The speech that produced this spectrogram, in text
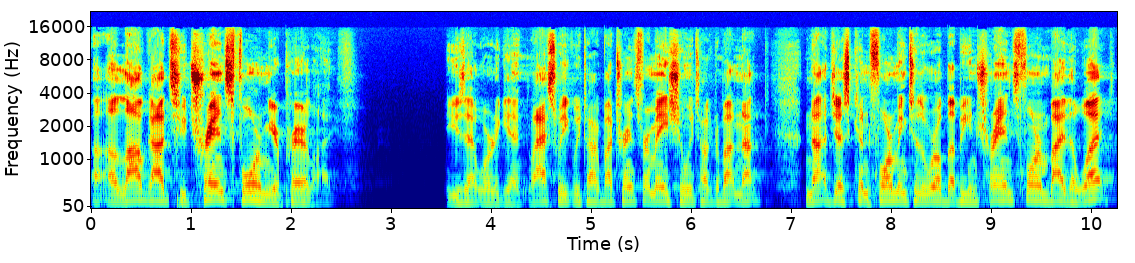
uh, allow God to transform your prayer life. Use that word again. Last week we talked about transformation. We talked about not, not just conforming to the world, but being transformed by the what?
